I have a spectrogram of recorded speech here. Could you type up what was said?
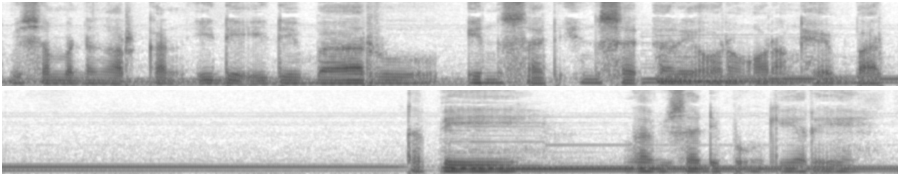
bisa mendengarkan ide-ide baru, insight-insight dari orang-orang hebat. Tapi nggak bisa dipungkiri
